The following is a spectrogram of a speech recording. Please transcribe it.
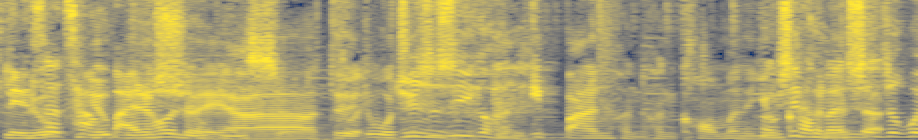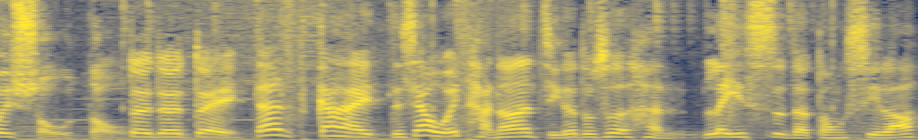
脸色苍白，然后流鼻啊，对，我觉得这是一个很一般、很很 common 的，有些可能甚至会手抖。对对对，但刚才等下我会谈到那几个都是很类似的东西咯。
